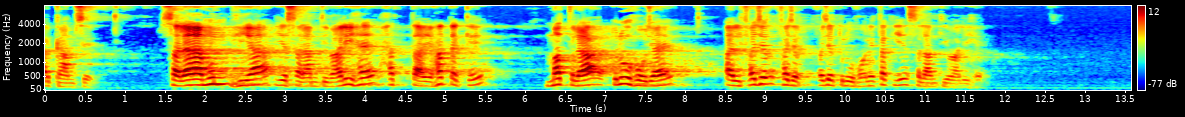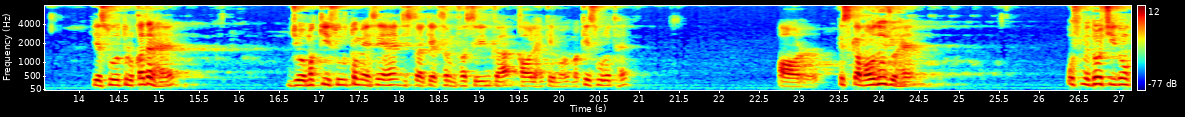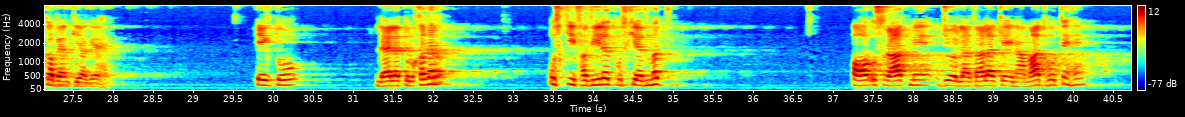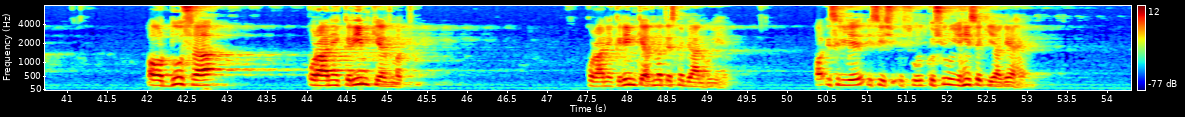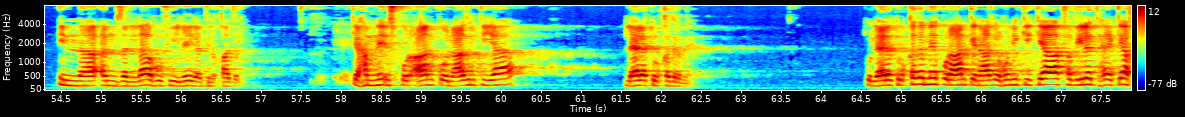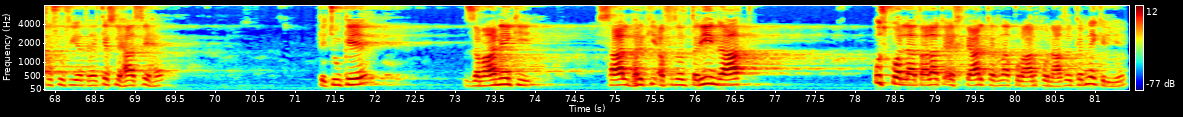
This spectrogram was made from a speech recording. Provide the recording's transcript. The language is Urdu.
ہر کام سے۔ سلام ہیا، یہ سلامتی والی ہے، حتیٰ یہاں تک کہ مطلع طلوع ہو جائے، الفجر، فجر فجر طلوع ہونے تک یہ سلامتی والی ہے۔ یہ صورت القدر ہے، جو مکی صورتوں میں سے ہے، جس طرح کہ اکثر مفسرین کا قول ہے کہ مکی صورت ہے۔ اور اس کا موضوع جو ہے، اس میں دو چیزوں کا بیان کیا گیا ہے۔ ایک تو للت القدر، اس کی فضیلت، اس کی عظمت، اور اس رات میں جو اللہ تعالیٰ کے انعامات ہوتے ہیں، اور دوسرا قرآن کریم کی عظمت۔ قرآن کریم کی عظمت اس میں بیان ہوئی ہے، اور اس لیے اسی صورت کو شروع یہیں سے کیا گیا ہے۔ انا انزل اللہ فی لیلت القدر، کہ ہم نے اس قرآن کو نازل کیا للت القدر میں۔ تو للت القدر میں قرآن کے نازل ہونے کی کیا فضیلت ہے، کیا خصوصیت ہے، کس لحاظ سے ہے؟ کہ چونکہ زمانے کی، سال بھر کی افضل ترین رات اس کو اللہ تعالیٰ کا اختیار کرنا قرآن کو نازل کرنے کے لیے،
